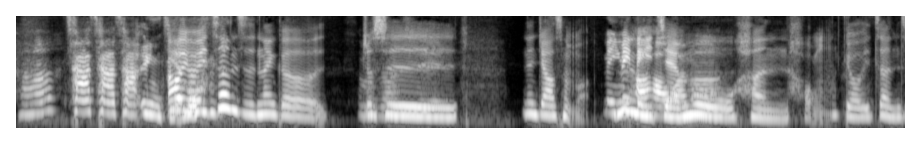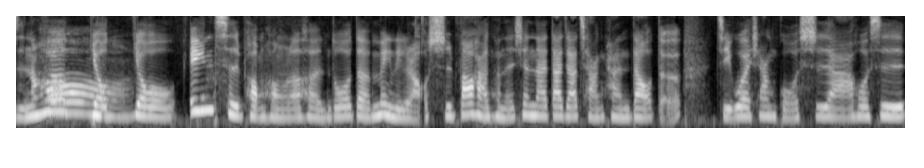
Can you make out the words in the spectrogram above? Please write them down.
啊，叉叉叉运节哦，有一，阵子那个就是那叫什么命理节目很红，有一阵子，然后哦有、有因此捧红了很多的命理老师，包含可能现在大家常看到的几位像国师啊，或是。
